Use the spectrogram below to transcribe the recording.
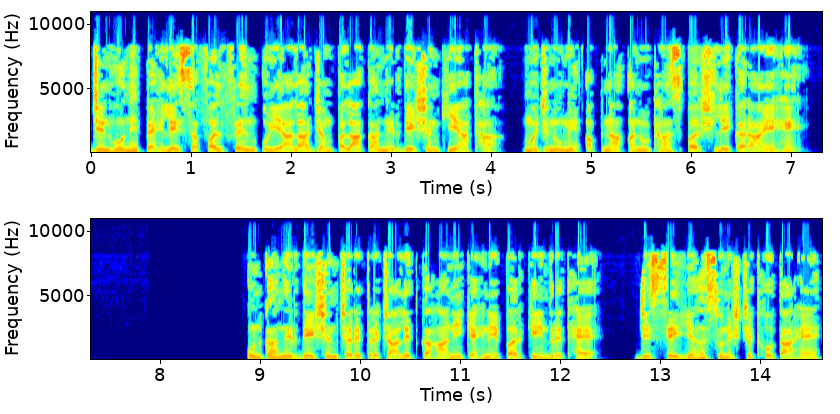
जिन्होंने पहले सफल फ़िल्म उयाला जम्पला का निर्देशन किया था, मजनू में अपना अनूठा स्पर्श लेकर आए हैं। उनका निर्देशन चरित्र चालित कहानी कहने पर केंद्रित है, जिससे यह सुनिश्चित होता है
